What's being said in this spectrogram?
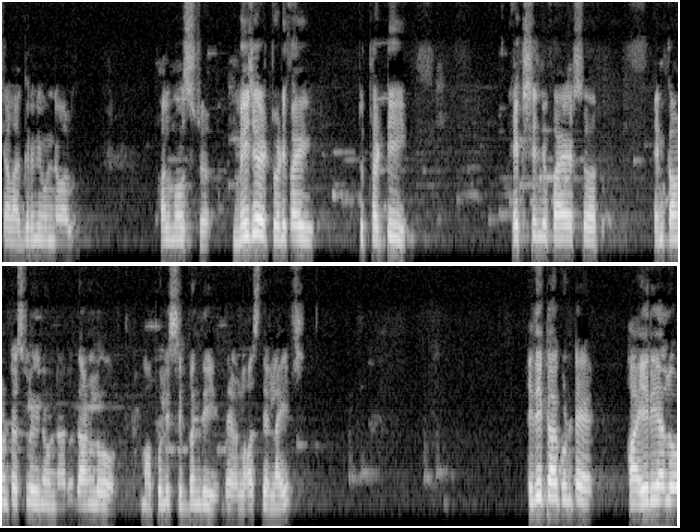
చాలా అగ్రణి ఉండేవాళ్ళు. Almost major twenty five to thirty exchange fires are ఎన్కౌంటర్స్లో ఈయన ఉన్నారు. దానిలో మా పోలీస్ సిబ్బంది దే లాస్ దే లైఫ్స్ ఇదే కాకుంటే ఆ ఏరియాలో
